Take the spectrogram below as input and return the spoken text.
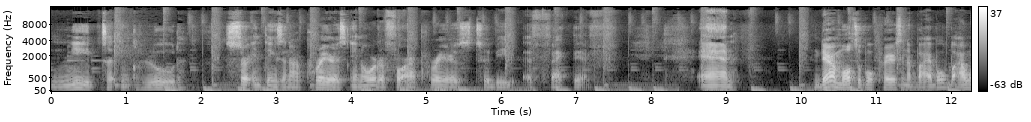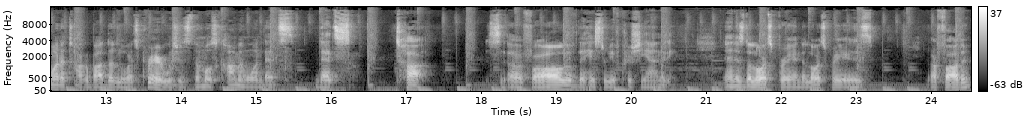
need to include certain things in our prayers in order for our prayers to be effective. And there are multiple prayers in the Bible, but I want to talk about the Lord's Prayer, which is the most common one that's that's taught uh, for all of the history of Christianity. And it's the Lord's Prayer. And the Lord's Prayer is Our Father,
